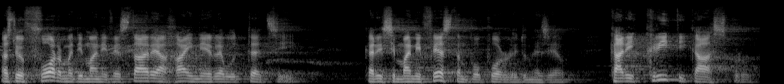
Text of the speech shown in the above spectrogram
Asta e o formă de manifestare a hainei răutății, care se manifestă în poporul lui Dumnezeu, care critică aspru,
